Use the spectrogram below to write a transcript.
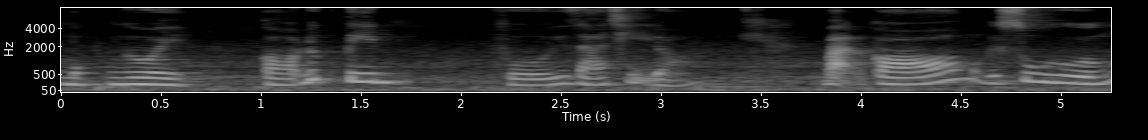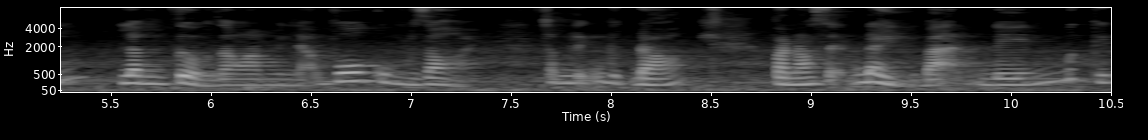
một người có đức tin với giá trị đó. Bạn có một cái xu hướng lầm tưởng rằng là mình đã vô cùng giỏi trong lĩnh vực đó và nó sẽ đẩy bạn đến mức cái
